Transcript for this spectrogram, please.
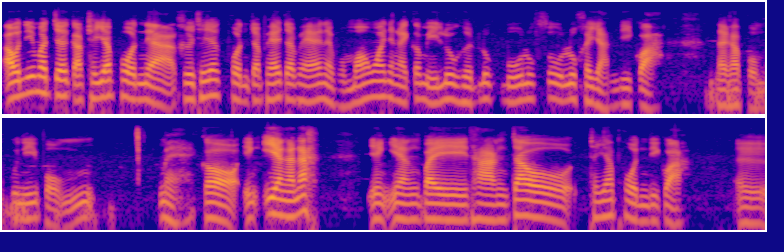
เอาวันนี้มาเจอกับชยพลเนี่ย คือชยพลจะแพ้จะแพ้เนี่ยผมมองว่ายังไงก็มีลูกฮึดลูกบู๊ลูกสู้ลูกขยันดีกว่านะครับผมคู่นี้ผมแหมก็เอียงเอียงๆอะนะเอียงเอียงๆไปทางเจ้าชยพลดีกว่าเออ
